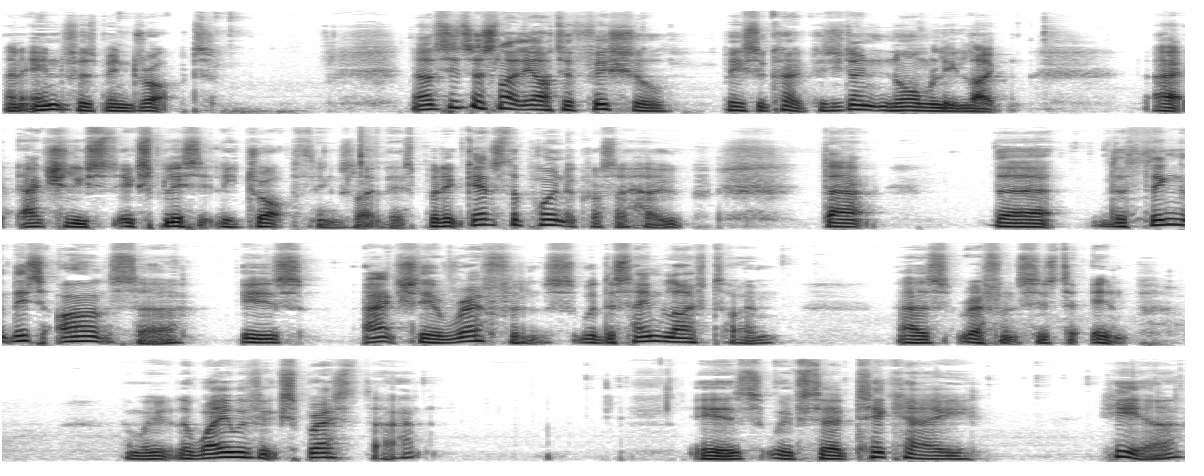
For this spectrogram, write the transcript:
and imp has been dropped. Now this is a slightly artificial piece of code because you don't normally like uh, actually explicitly drop things like this, but it gets the point across. I hope that the the thing this answer is actually a reference with the same lifetime as references to imp. And we, the way we've expressed that is we've said tick A here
